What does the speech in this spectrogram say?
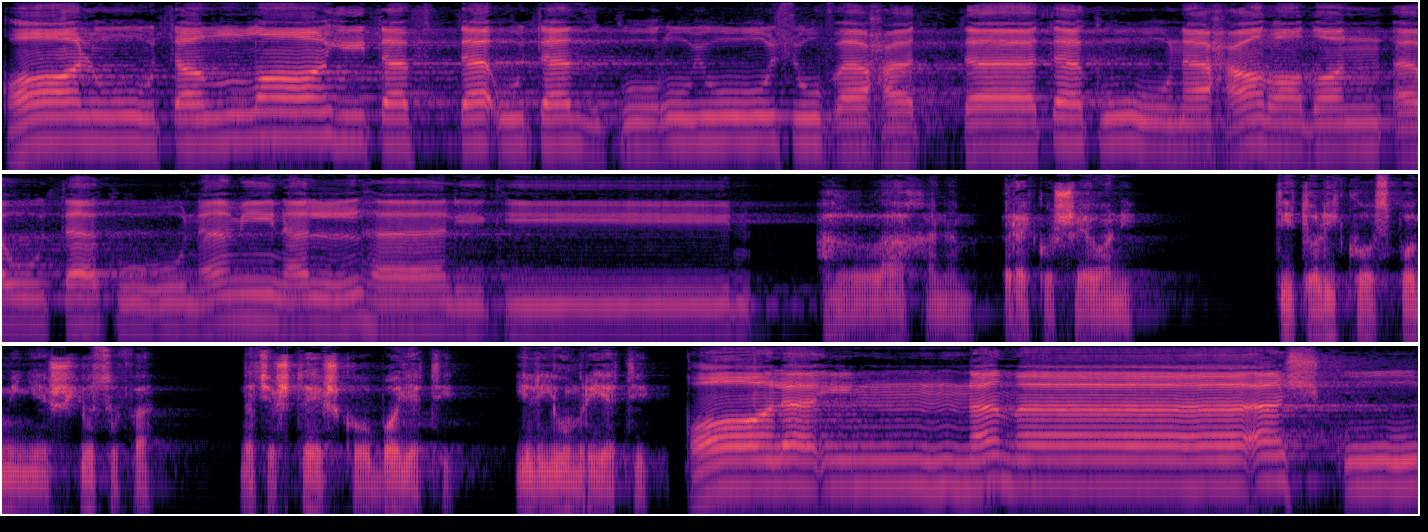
قالوا تالله تفتأ تذكر يوسف حتى تكون حرضا أو تكون من الهالكين Allaha nam, rekoše oni, ti toliko spominješ Jusufa da ćeš teško oboljeti ili umrijeti. قال إنما أشكو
